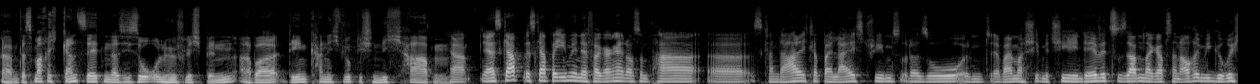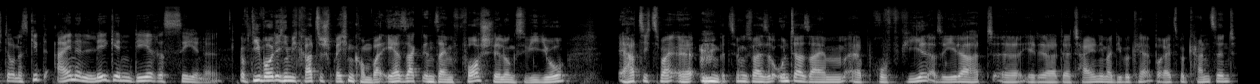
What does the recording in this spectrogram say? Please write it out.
Ähm, das mache ich ganz selten, dass ich so unhöflich bin, aber den kann ich wirklich nicht haben. Ja, ja es, gab, es gab bei ihm in der Vergangenheit auch so ein paar äh, Skandale, ich glaube bei Livestreams oder so. Und er war mal mit Shirin David zusammen, da gab es dann auch irgendwie Gerüchte. Und es gibt eine legendäre Szene. Auf die wollte ich nämlich gerade zu sprechen kommen, weil er sagt in seinem Vorstellungsvideo, er hat sich zwar, äh, beziehungsweise unter seinem äh, Profil, also jeder hat, äh, jeder der Teilnehmer, die beka bereits bekannt sind,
